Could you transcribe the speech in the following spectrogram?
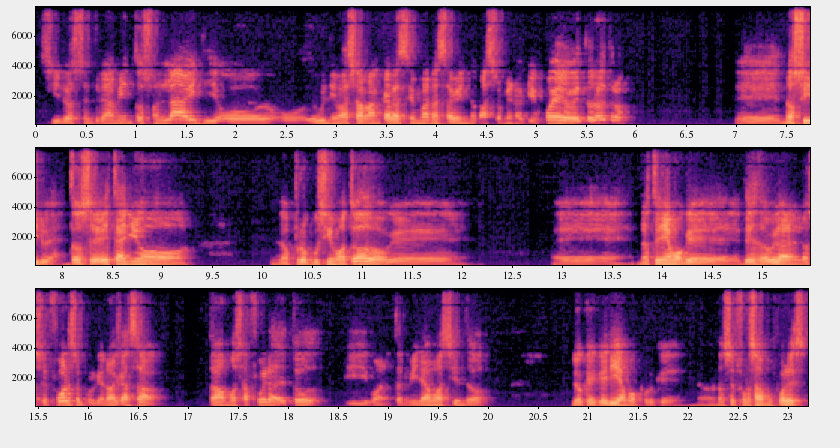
si los entrenamientos son light o, de última ya arrancar la semana sabiendo más o menos quién juega, esto, lo otro, eh, no sirve. Entonces, este año nos propusimos todo que eh, nos teníamos que desdoblar en los esfuerzos porque no alcanzaba. Estábamos afuera de todo y bueno, terminamos haciendo lo que queríamos porque nos esforzamos por eso.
